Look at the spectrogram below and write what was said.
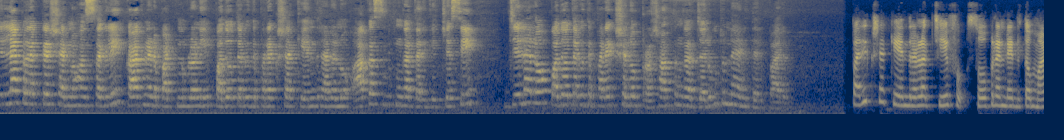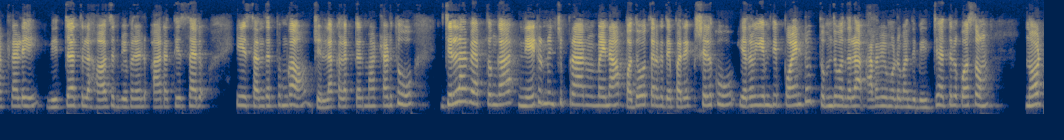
జిల్లా కలెక్టర్ షణ్మోహన్ సగలి కాకినాడ పట్టణంలోని పదో తరగతి పరీక్ష కేంద్రాలను ఆకస్మికంగా తనిఖీ చేసి జిల్లాలో పదో తరగతి పరీక్షలు ప్రశాంతంగా జరుగుతున్నాయని తెలిపారు. పరీక్ష కేంద్రాల చీఫ్ సూపరింటెండెంట్తో మాట్లాడి విద్యార్థుల హాజరు వివరాలు ఆరా తీశారు. ఈ సందర్భంగా జిల్లా కలెక్టర్ మాట్లాడుతూ జిల్లా వ్యాప్తంగా నేటి నుంచి ప్రారంభమైన పదో తరగతి పరీక్షలకు ఇరవై ఎనిమిది పాయింట్ తొమ్మిది వందల అరవై మూడు మంది విద్యార్థుల కోసం నూట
